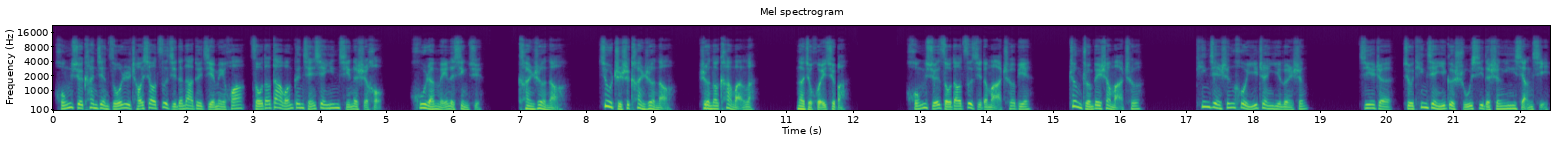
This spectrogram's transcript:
红雪看见昨日嘲笑自己的那对姐妹花走到大王跟前献殷勤的时候。忽然没了兴趣，看热闹就只是看热闹，热闹看完了，那就回去吧。红雪走到自己的马车边，正准备上马车，听见身后一阵议论声，接着就听见一个熟悉的声音响起：“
